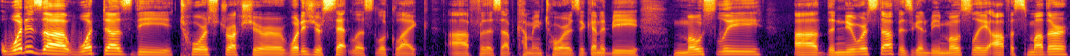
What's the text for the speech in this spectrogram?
what is uh what does the tour structure? What does your set list look like uh, for this upcoming tour? Is it going to be mostly uh, the newer stuff? Is it going to be mostly off of Smother?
